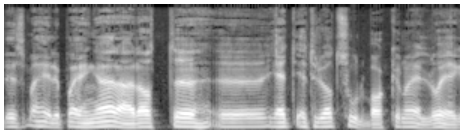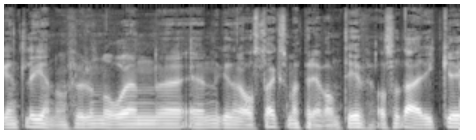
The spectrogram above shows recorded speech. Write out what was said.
Det som er hele poenget her, er at uh, jeg, jeg, tror at Solbakken og LO egentlig gjennomfører nå en, en generalstreik som er preventiv. Altså Det er ikke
